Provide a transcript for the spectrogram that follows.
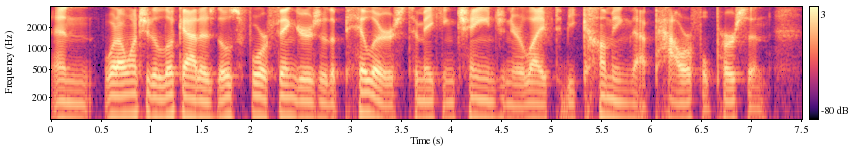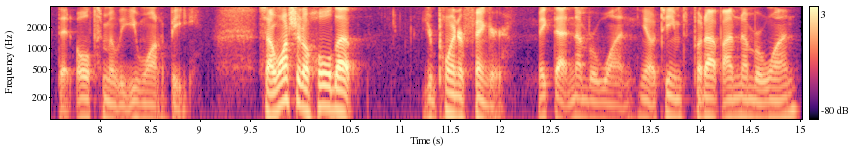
And what I want you to look at is those four fingers are the pillars to making change in your life, to becoming that powerful person that ultimately you want to be. So I want you to hold up your pointer finger. Make that number one. You know, teams put up, I'm number one.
